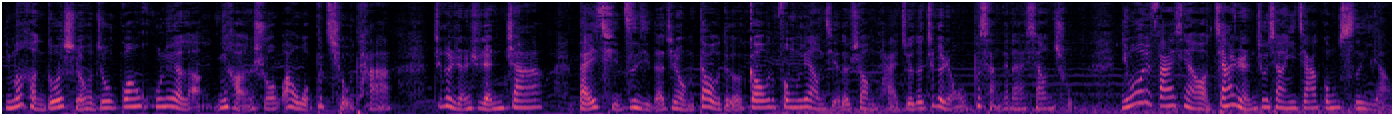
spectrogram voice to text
你们很多时候就光忽略了，你好像说啊，我不求他，这个人是人渣，摆起自己的这种道德高风亮节的状态，觉得这个人我不想跟他相处。你们会发现哦，家人就像一家公司一样，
